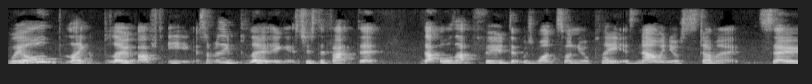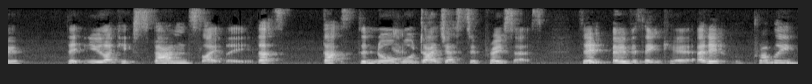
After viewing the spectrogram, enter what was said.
we all like bloat after eating. It's not really bloating; it's just the fact that that all that food that was once on your plate is now in your stomach, so that you like expand slightly. That's that's the normal digestive process. So don't overthink it, and it probably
